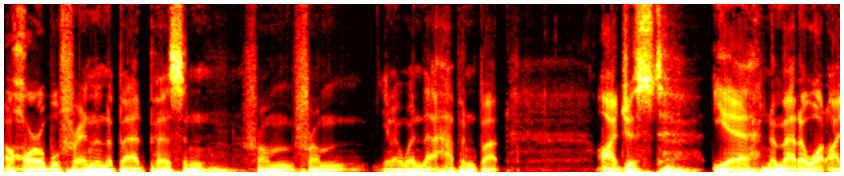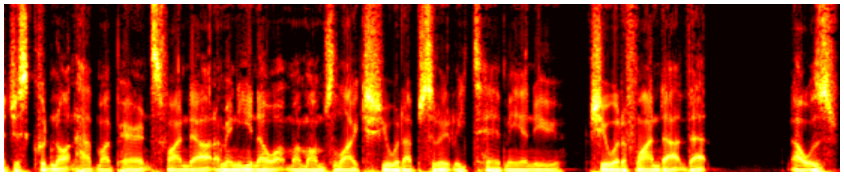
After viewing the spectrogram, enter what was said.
a horrible friend and a bad person from from you know when that happened. But I just yeah, no matter what, I just could not have my parents find out. I mean, you know what my mum's like; she would absolutely tear me a new. She would have found out that I was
